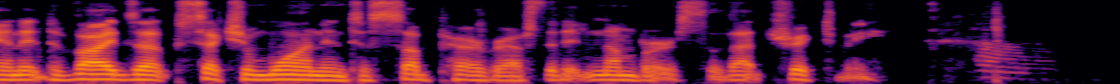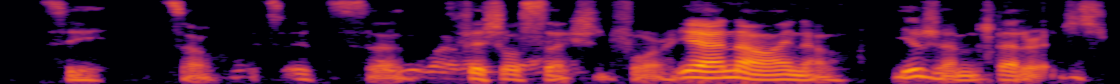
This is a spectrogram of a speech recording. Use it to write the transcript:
and it divides up Section 1 into subparagraphs that it numbers. So that tricked me. Ah. See, so it's it's uh, official section four. Yeah, no, I know. Usually I'm better at just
